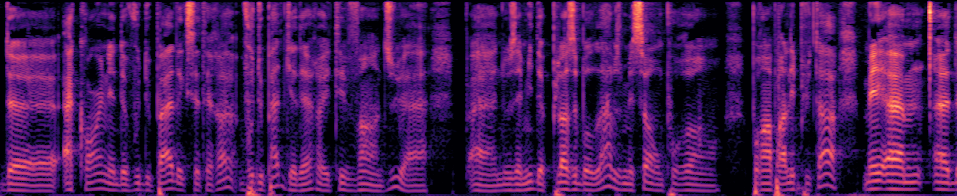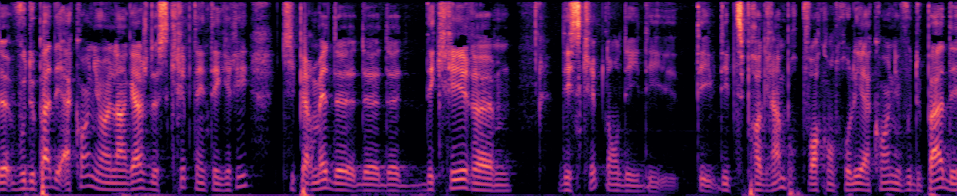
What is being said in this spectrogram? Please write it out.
de Acorn et de VoodooPad, etc. VoodooPad, d'ailleurs a été vendu à, à, nos amis de Plausible Labs, mais ça, on pourra, en parler plus tard. Mais euh, euh, de VoodooPad et Acorn, il y a un langage de script intégré qui permet de, de, de d'écrire euh, des scripts, donc des, des, des, petits programmes pour pouvoir contrôler Acorn et VoodooPad. Et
